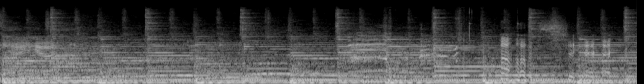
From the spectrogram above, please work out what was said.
There you go. Oh shit!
